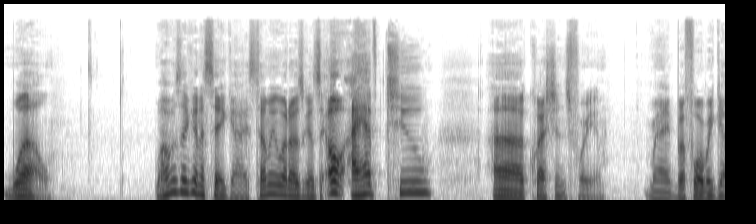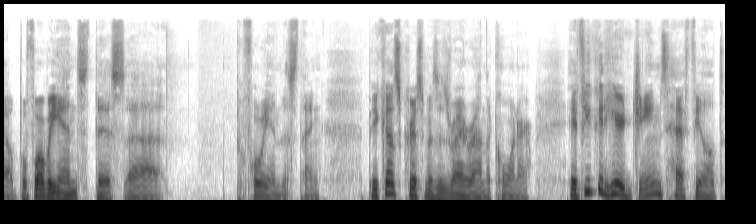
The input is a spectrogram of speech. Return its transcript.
Well, what was I gonna say, guys? Tell me what I was gonna say. Oh, I have two uh, questions for you, right? Before we go, before we end this, uh, before we end this thing, because Christmas is right around the corner. If you could hear James Hetfield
